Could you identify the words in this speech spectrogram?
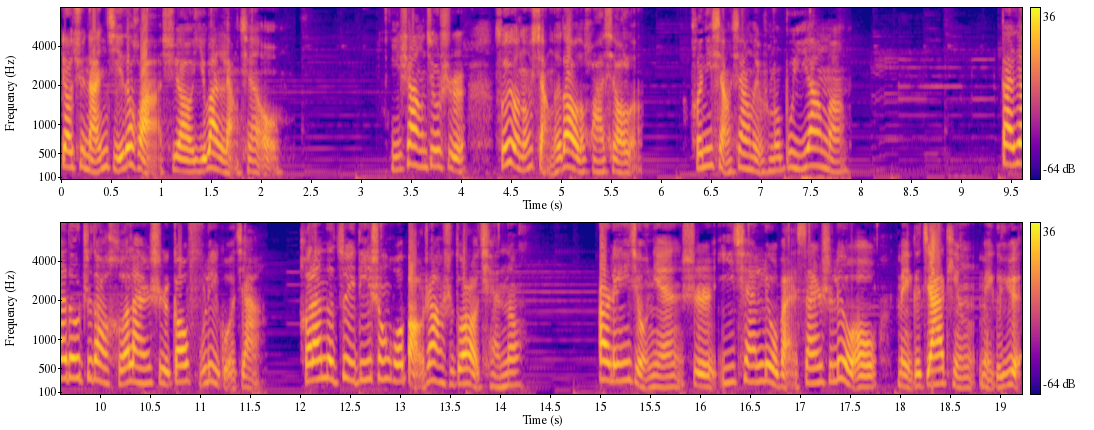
要去南极的话，需要一万两千欧。以上就是所有能想得到的花销了，和你想象的有什么不一样吗？大家都知道荷兰是高福利国家，荷兰的最低生活保障是多少钱呢？二零一九年是一千六百三十六欧每个家庭每个月。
